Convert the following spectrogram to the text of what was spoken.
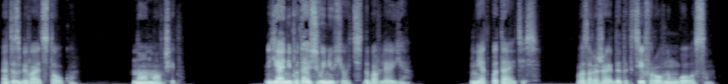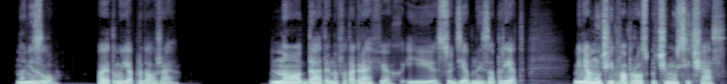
Это сбивает с толку. Но он молчит. «Я не пытаюсь вынюхивать», — добавляю я. «Нет, пытайтесь», — возражает детектив ровным голосом. «Но не зло, поэтому я продолжаю». Но даты на фотографиях и судебный запрет. Меня мучает вопрос, почему сейчас?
